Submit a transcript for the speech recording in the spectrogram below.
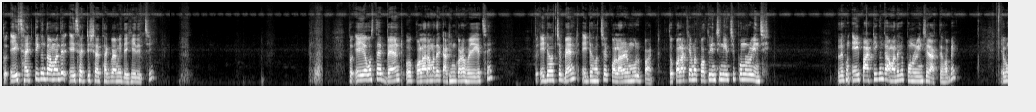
তো এই সাইডটি কিন্তু আমাদের, এই সাইডটির সাথে থাকবে, আমি দেখিয়ে দিচ্ছি। তো এই অবস্থায় ব্যান্ড ও কলার আমাদের কাটিং করা হয়ে গেছে। তো এইটা হচ্ছে ব্যান্ড, এইটা হচ্ছে কলারের মূল পার্ট। তো কলারটি আমরা কত ইঞ্চি নিয়েছি? পনেরো ইঞ্চি। তো দেখুন, এই পার্টটি কিন্তু আমাদেরকে পনেরো ইঞ্চি রাখতে হবে। এবং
